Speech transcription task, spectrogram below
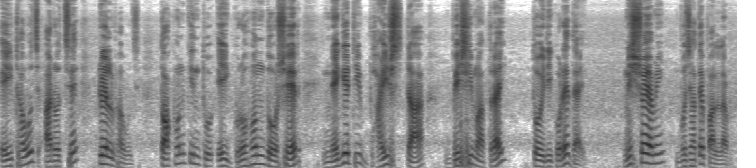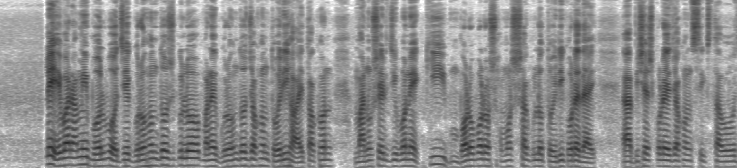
এইট হাউজ আর হচ্ছে টুয়েলভ হাউজ তখন কিন্তু এই গ্রহণ দোষের নেগেটিভ ভাইসটা বেশি মাত্রায় তৈরি করে দেয়। নিশ্চয়ই আমি বোঝাতে পারলাম। এবার আমি বলব যে গ্রহণ দোষগুলো মানে গ্রহণ দোষ যখন তৈরি হয়, তখন মানুষের জীবনে কি বড় বড় সমস্যাগুলো তৈরি করে দেয়। বিশেষ করে যখন সিক্স হাউজ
